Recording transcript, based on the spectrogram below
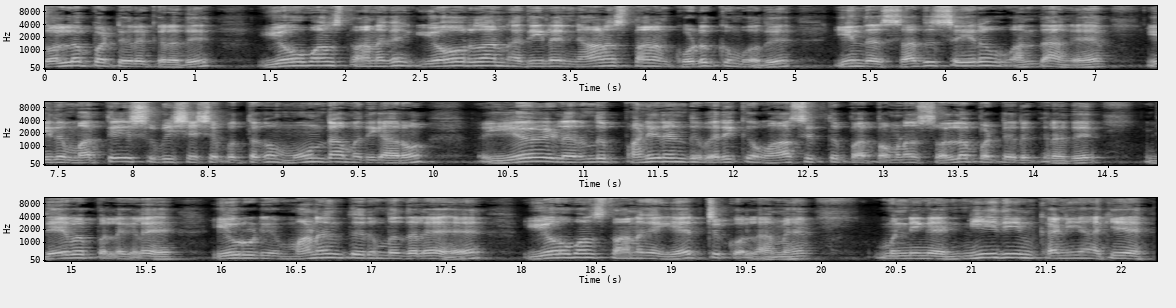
சொல்லப்பட்டு இருக்கிறது யோவான் ஸ்தானகம் யோர்தான் நதியில் ஞானஸ்தானம் கொடுக்கும்போது இந்த சதுசேரம் வந்தாங்க. இது மத்திய சுவிசேஷ புத்தகம் மூன்றாம் அதிகாரம் ஏழுலேருந்து பனிரெண்டு வரைக்கும் வாசித்து பார்ப்போம்னா சொல்லப்பட்டு இருக்கிறது தேவ பிள்ளைகளை இவருடைய மனம் திரும்புதலை யோவான் ஸ்தானகம் ஏற்றுக்கொள்ளாமல் நீங்கள் நீதியின் கனியாகிய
